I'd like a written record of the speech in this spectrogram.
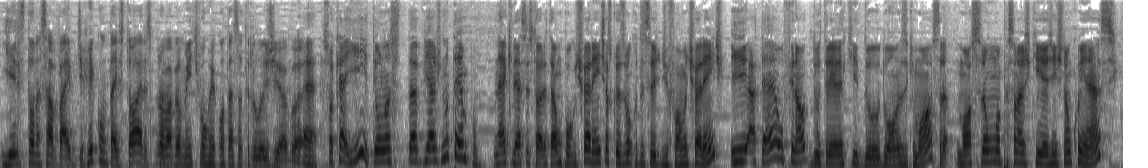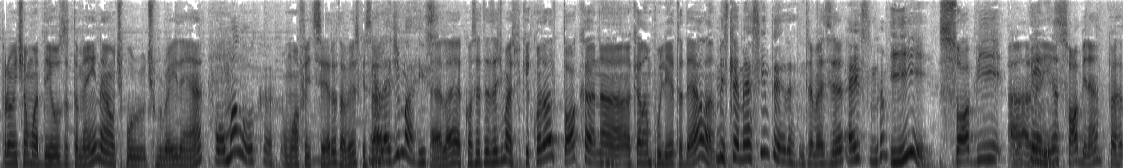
e eles estão nessa vibe de recontar histórias, provavelmente vão recontar essa trilogia agora. É, só que aí tem o lance da viagem no tempo, né? Que nessa história tá um pouco diferente, as coisas vão acontecer de forma diferente. E até o final do trailer aqui do, do 11 que mostra, mostra uma personagem que a gente não conhece, que provavelmente é uma deusa também, né? Um tipo, tipo Raiden é. Ou maluca. Uma feiticeira, talvez, quem sabe? Ela é demais. Ela é, com certeza é demais, porque quando ela toca na aquela ampulheta dela, Me estremece inteira. entremece É isso mesmo. e sobe, a O a pênis. velhinha sobe, né? Pra,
